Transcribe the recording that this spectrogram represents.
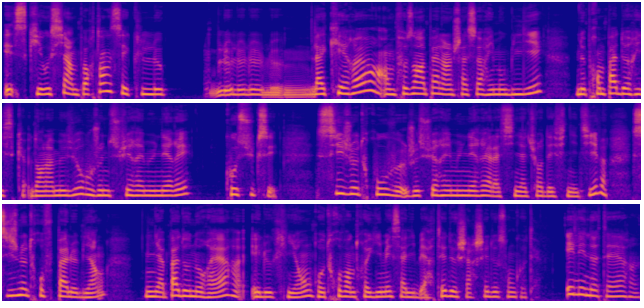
Et ce qui est aussi important, c'est que le l'acquéreur, en faisant appel à un chasseur immobilier, ne prend pas de risque dans la mesure où je ne suis rémunéré qu'au succès. Si je trouve, je suis rémunéré à la signature définitive. Si je ne trouve pas le bien, il n'y a pas d'honoraire et le client retrouve entre guillemets sa liberté de chercher de son côté. Et les notaires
